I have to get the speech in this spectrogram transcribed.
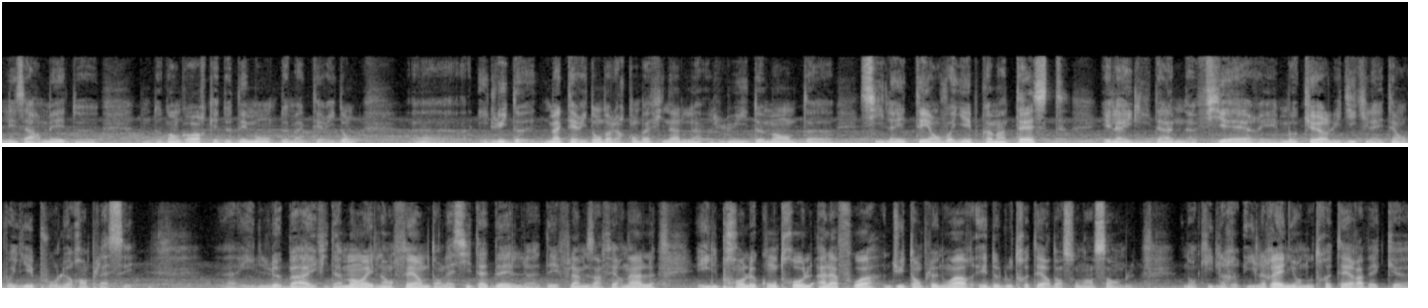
les, armées de, de Gangork et de démons de Magteridon, Magteridon, dans leur combat final, lui demande s'il a été envoyé comme un test. Et là, Illidan, fier et moqueur, lui dit qu'il a été envoyé pour le remplacer. Euh, il le bat évidemment et l'enferme dans la citadelle des flammes infernales et il prend le contrôle à la fois du Temple Noir et de l'Outre-Terre dans son ensemble. Donc il, règne en Outre-Terre avec euh,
